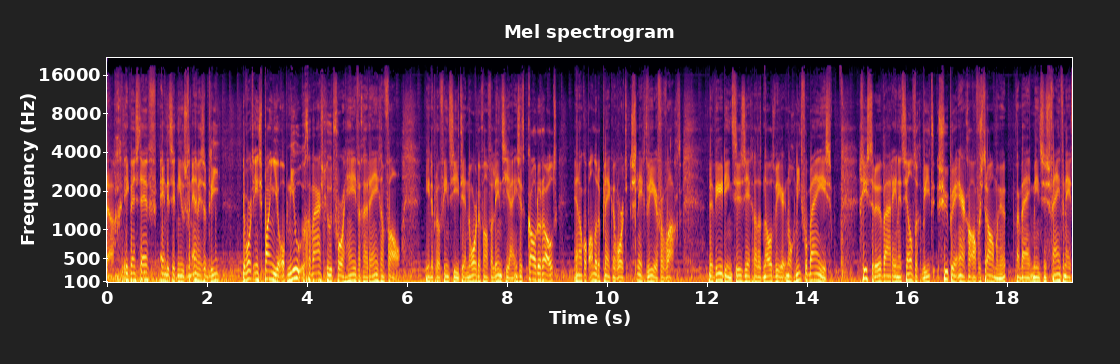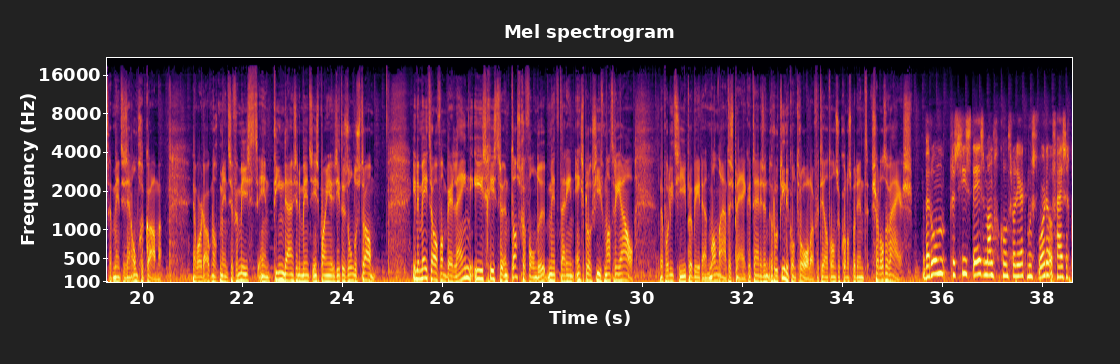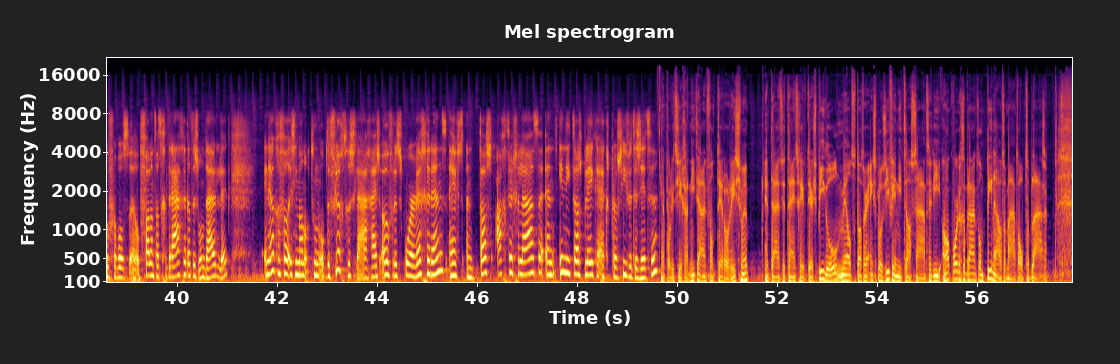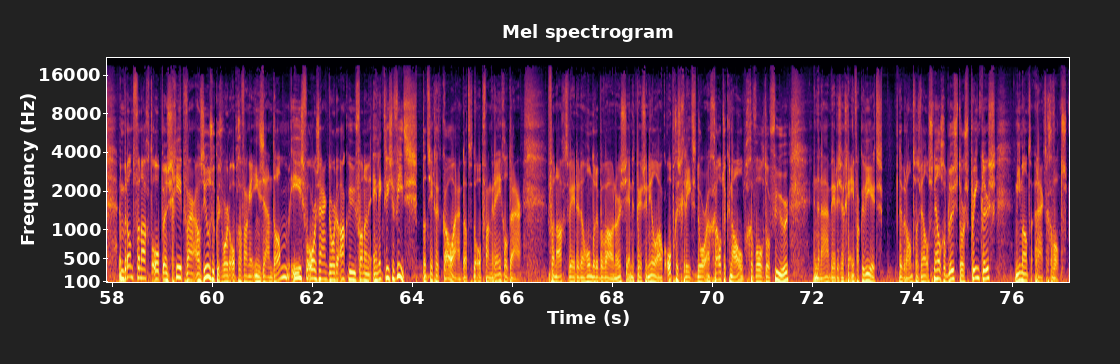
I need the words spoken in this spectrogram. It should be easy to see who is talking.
Speaker 1: Goedemiddag, ik ben Stef en dit is het nieuws van NWS op 3. Er wordt in Spanje opnieuw gewaarschuwd voor hevige regenval. In de provincie ten noorden van Valencia is het code rood... en ook op andere plekken wordt slecht weer verwacht. De weerdiensten zeggen dat het noodweer nog niet voorbij is. Gisteren waren in hetzelfde gebied super erge overstromingen... waarbij minstens 95 mensen zijn omgekomen. Er worden ook nog mensen vermist... en tienduizenden mensen in Spanje zitten zonder stroom. In de metro van Berlijn is gisteren een tas gevonden... met daarin explosief materiaal. De politie probeerde een man aan te spreken... tijdens een routinecontrole, vertelt onze correspondent Charlotte Weijers.
Speaker 2: Waarom precies deze man gecontroleerd moest worden... of hij zich bijvoorbeeld eh, opvallend had gedragen, dat is onduidelijk... In elk geval is die man toen op de vlucht geslagen. Hij is over het spoor weggerend, heeft een tas achtergelaten... en in die tas bleken explosieven te zitten.
Speaker 1: De politie gaat niet uit van terrorisme. Het Duitse tijdschrift Der Spiegel meldt dat er explosieven in die tas zaten... die ook worden gebruikt om pinautomaten op te blazen. Een brand vannacht op een schip waar asielzoekers worden opgevangen in Zaandam... is veroorzaakt door de accu van een elektrische fiets. Dat zegt het COA, dat de opvang regelt daar. Vannacht werden de honderden bewoners en het personeel ook opgeschrikt door een grote knal... gevolgd door vuur en daarna werden ze geëvacueerd. De brand was wel snel geblust door sprinklers. Niemand raakte gewond.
